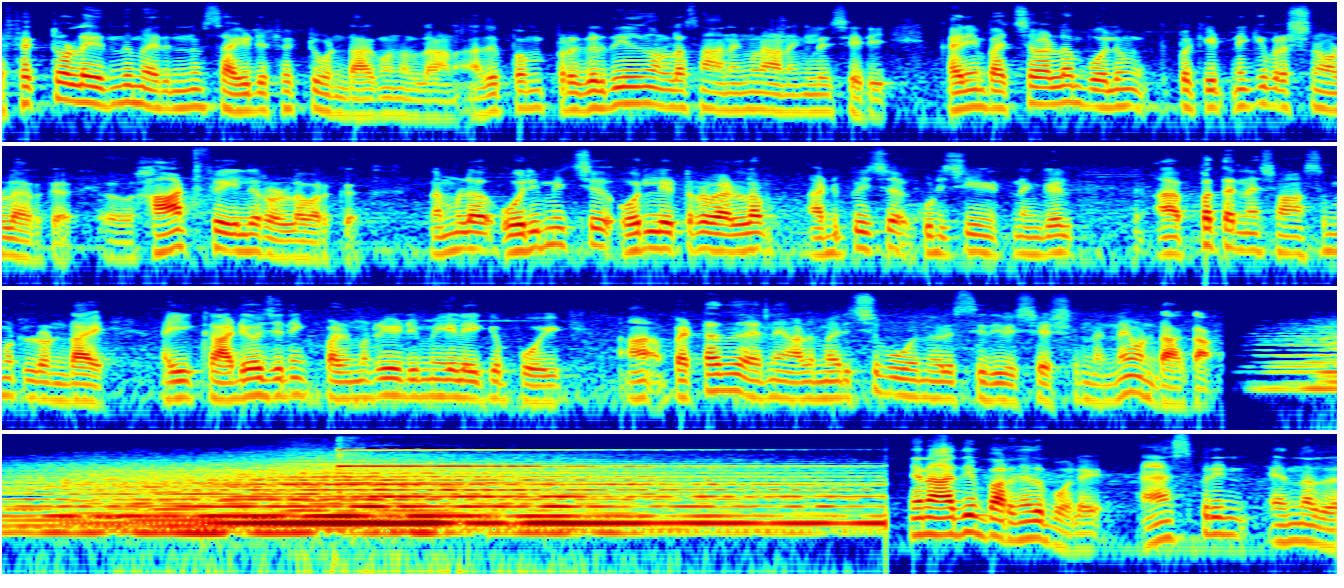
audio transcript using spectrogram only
എഫക്റ്റ് ഉള്ള എന്ത് മരുന്നും സൈഡ് ഇഫക്റ്റും ഉണ്ടാകും എന്നുള്ളതാണ്. അതിപ്പം പ്രകൃതിയിൽ നിന്നുള്ള സാധനങ്ങളാണെങ്കിലും ശരി. കാര്യം പച്ചവെള്ളം പോലും ഇപ്പോൾ കിഡ്നിക്ക് പ്രശ്നമുള്ളവർക്ക് ഹാർട്ട് ഫെയിലിയർ ഉള്ളവർക്ക് നമ്മൾ ഒരുമിച്ച് ഒരു ലിറ്റർ വെള്ളം അടുപ്പിച്ച് കുടിച്ചു കഴിഞ്ഞിട്ടുണ്ടെങ്കിൽ അപ്പം തന്നെ ശ്വാസമുട്ടലുണ്ടായി. ഈ കാർഡിയോജനിക് പൾമറി എഡിമയിലേക്ക് പോയി. പെട്ടെന്ന് തന്നെ ആൾ മരിച്ചു പോകുന്ന ഒരു സ്ഥിതിവിശേഷം തന്നെ ഉണ്ടാക്കാം ഞാൻ ആദ്യം പറഞ്ഞതുപോലെ ആസ്പിരിൻ എന്നത്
